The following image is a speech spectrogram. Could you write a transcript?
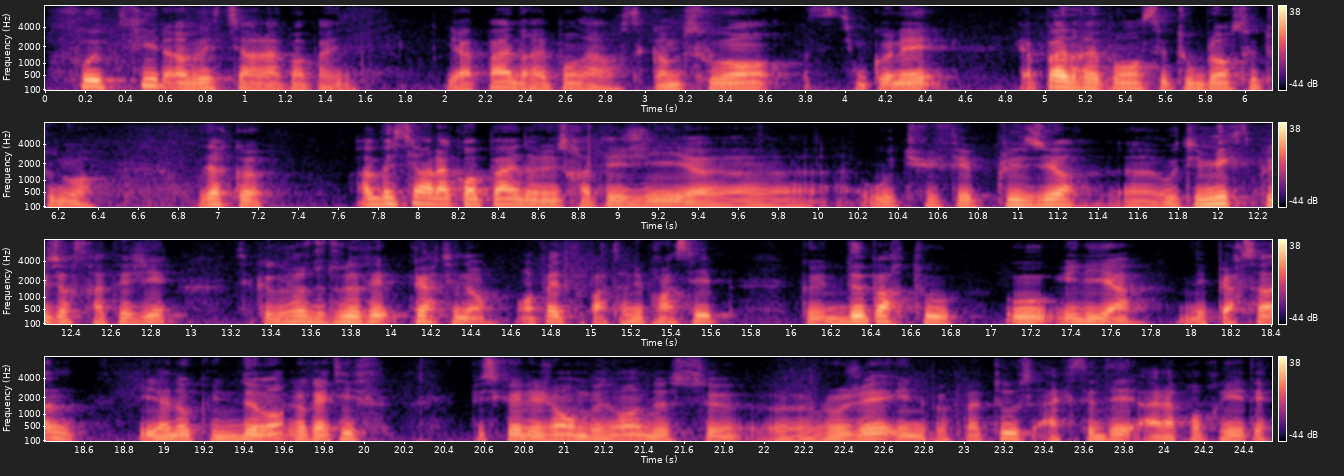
faut-il investir à la campagne? Il n'y a pas de réponse. Alors, c'est comme souvent, si tu me connais, il n'y a pas de réponse, c'est tout blanc, c'est tout noir. C'est-à-dire que investir à la campagne dans une stratégie euh, où tu fais plusieurs, euh, où tu mixes plusieurs stratégies, c'est quelque chose de tout à fait pertinent. En fait, il faut partir du principe que de partout où il y a des personnes, il y a donc une demande locative puisque les gens ont besoin de se euh, loger, ils ne peuvent pas tous accéder à la propriété.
